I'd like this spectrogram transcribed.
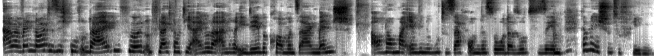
aber wenn Leute sich gut unterhalten fühlen und vielleicht noch die ein oder andere Idee bekommen und sagen, Mensch, auch noch mal irgendwie eine gute Sache, um das so oder so zu sehen, mhm. dann bin ich schon zufrieden.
